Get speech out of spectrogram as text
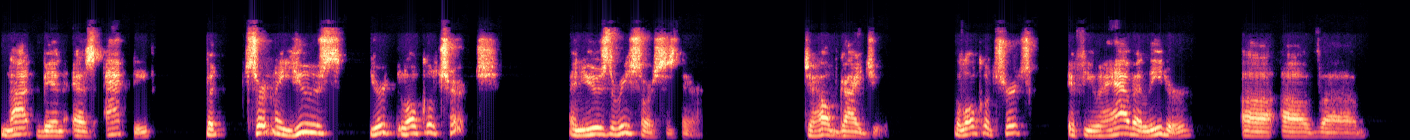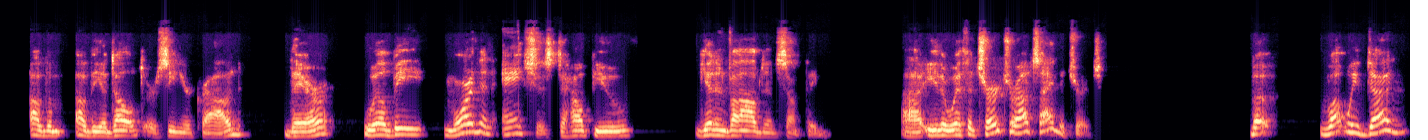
not been as active, but certainly use your local church and use the resources there to help guide you. The local church, if you have a leader uh, of uh, of the of the adult or senior crowd, there will be more than anxious to help you get involved in something, uh, either with the church or outside the church. But what we've done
